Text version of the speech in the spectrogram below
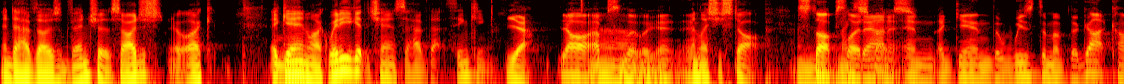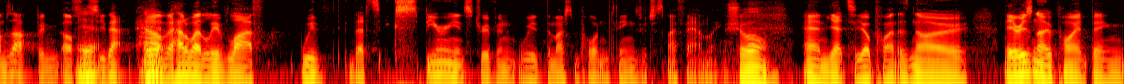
and to have those adventures. So I just, like, again, like, where do you get the chance to have that thinking? Yeah. Yeah, Oh, absolutely. Um, And- and- unless you stop. stop, slow down, space. and again, the wisdom of the gut comes up and offers Yeah. you that. How how do I live life with that's experience driven with the most important things, which is my family. Sure. And yet, to your point, there's no, there is no point being,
